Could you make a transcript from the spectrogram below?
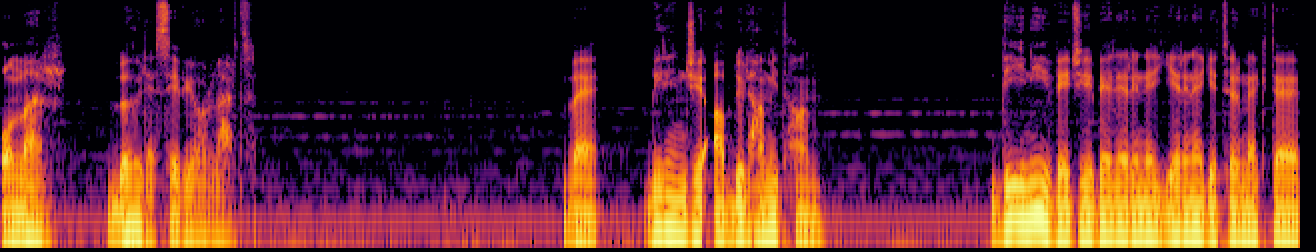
Onlar böyle seviyorlardı. Ve 1. Abdülhamit Han, dini vecibelerini yerine getirmekte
